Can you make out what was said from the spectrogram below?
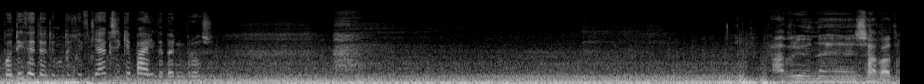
Υποτίθεται ότι μου το είχε φτιάξει και πάλι δεν παίρνει μπρος. Αύριο είναι Σάββατο.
